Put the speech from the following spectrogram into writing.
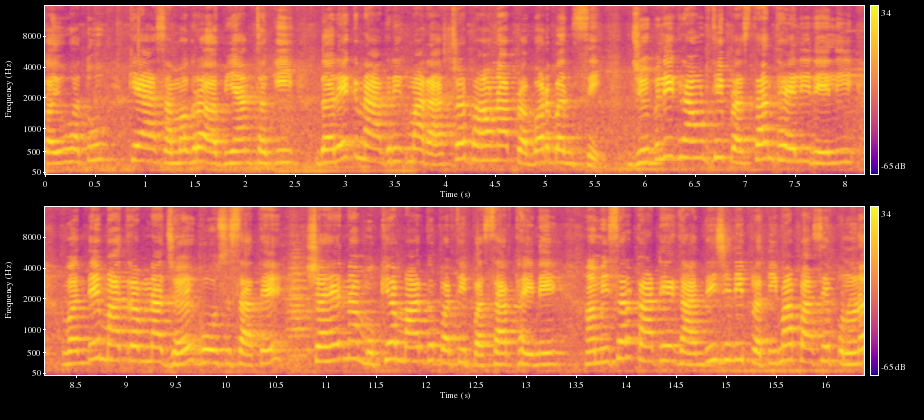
કહ્યું હતું કે આ સમગ્ર અભિયાન થકી દરેક નાગરિકમાં રાષ્ટ્રભાવના પ્રબળ બનશે. જ્યુબિલી ગ્રાઉન્ડથી પ્રસ્થાન થયેલી રેલી વંદે માતરમના જય ઘોષ સાથે શહેરના મુખ્ય માર્ગ પરથી પસાર થઈને હમીસર કાંઠે ગાંધીજીની પ્રતિમા પાસે પૂર્ણ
